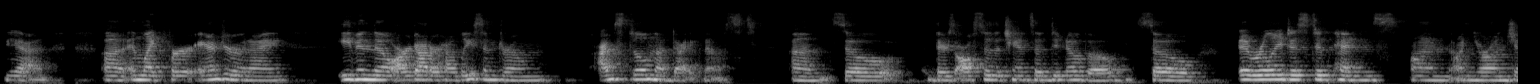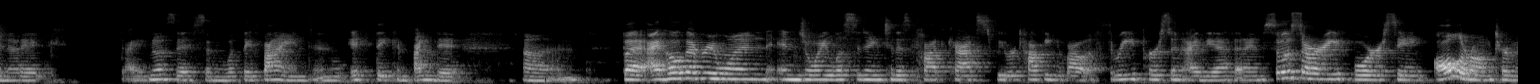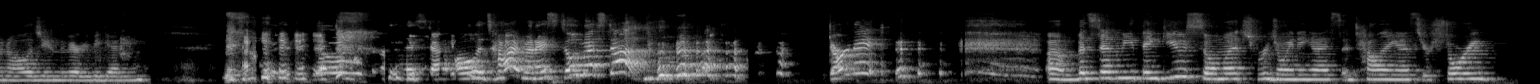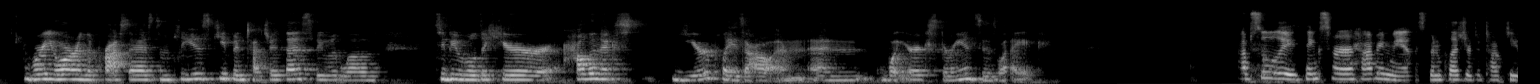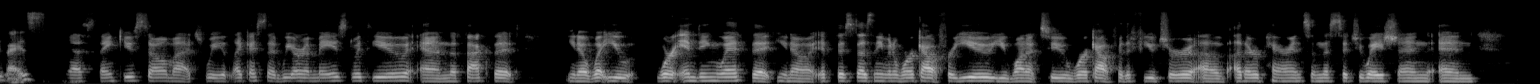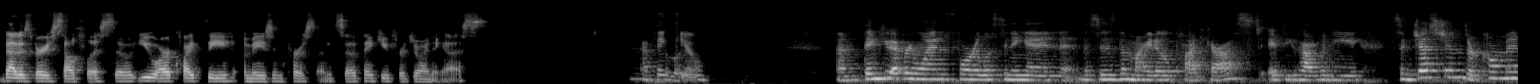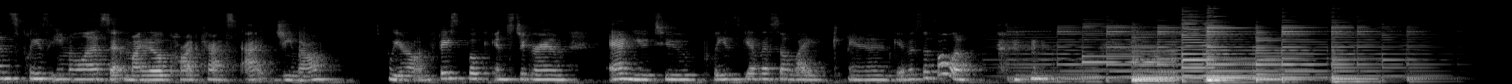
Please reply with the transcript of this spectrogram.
yeah uh, and like for andrew and i even though our daughter had Leigh syndrome I'm still not diagnosed. Um, so there's also the chance of de novo. So it really just depends on on your own genetic diagnosis and what they find and if they can find it. Um, but I hope everyone enjoy listening to this podcast. We were talking about three person IVF, and I'm so sorry for saying all the wrong terminology in the very beginning. I stuff all the time and I still messed up. Darn it. um, but Stephanie, thank you so much for joining us and telling us your story, where you are in the process. And please keep in touch with us. We would love to be able to hear how the next year plays out and, and what your experience is like. Absolutely. Thanks for having me. It's been a pleasure to talk to you guys. Yes, thank you so much. We, like I said, we are amazed with you and the fact that, you know, what you were ending with that, you know, if this doesn't even work out for you, you want it to work out for the future of other parents in this situation. And that is very selfless. So you are quite the amazing person. So thank you for joining us. Absolutely. Thank you. Um, thank you, everyone, for listening in. This is the Mito podcast. If you have any suggestions or comments, please email us at mitopodcast at gmail. We are on Facebook, Instagram, and YouTube. Please give us a like and give us a follow.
